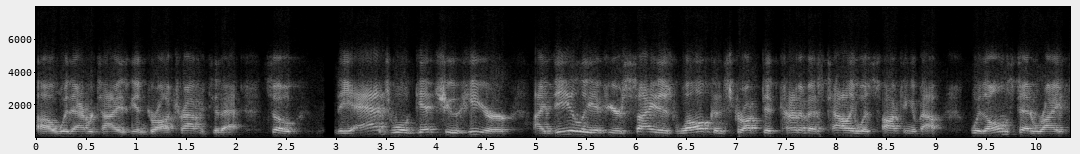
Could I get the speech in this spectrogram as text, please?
uh, with advertising and draw traffic to that. So the ads will get you here. Ideally, if your site is well constructed, kind of as Talley was talking about with Olmstead rights,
